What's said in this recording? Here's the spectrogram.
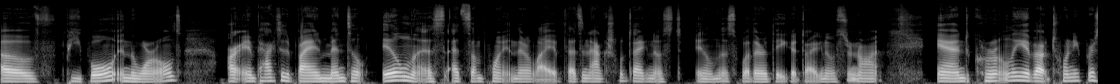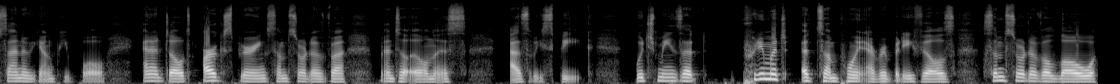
of people in the world are impacted by a mental illness at some point in their life. That's an actual diagnosed illness, whether they get diagnosed or not. And currently, about 20% of young people and adults are experiencing some sort of a mental illness as we speak, which means that pretty much at some point everybody feels some sort of a low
